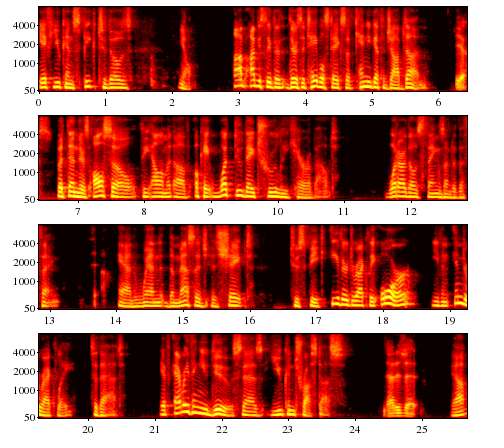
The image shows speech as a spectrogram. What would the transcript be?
if you can speak to those you know, obviously there, there's a table stakes of can you get the job done? Yes. But then there's also the element of, okay, what do they truly care about? What are those things under the thing? Yeah. And when the message is shaped to speak either directly or even indirectly to that, if everything you do says you can trust us, that is it. Yeah.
